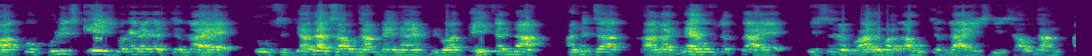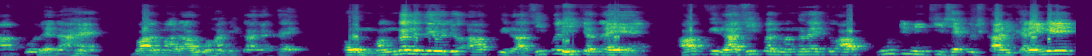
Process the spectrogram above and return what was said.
आपको पुलिस केस वगैरह अगर चल रहा है तो उससे ज़्यादा सावधान रहना है, विवाद नहीं करना, अन्यथा काराग्रह हो सकता है। इस समय बारहवा राहु चल रहा है, इसलिए सावधान आपको रहना है। बारहवा राहु हानिकारक है। और मंगल देव जो आपकी राशि पर ही चल रहे हैं, आपकी राशि पर मंगल है तो आप कूटनीति से कुछ कार्य करेंगे,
